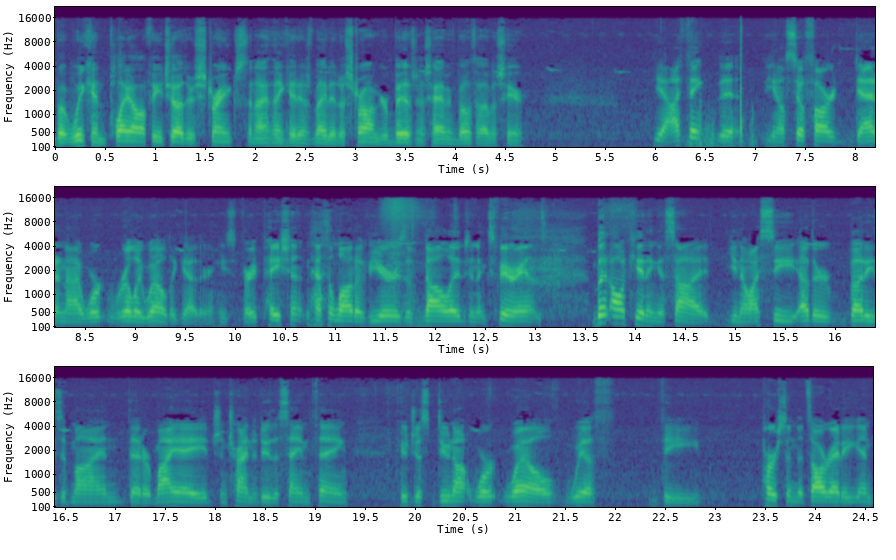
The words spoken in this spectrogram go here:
But we can play off each other's strengths, and I think it has made it a stronger business having both of us here. Yeah, I think that, you know, so far Dad and I work really well together. He's very patient, has a lot of years of knowledge and experience. But all kidding aside, you know, I see other buddies of mine that are my age and trying to do the same thing who just do not work well with the person that's already in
